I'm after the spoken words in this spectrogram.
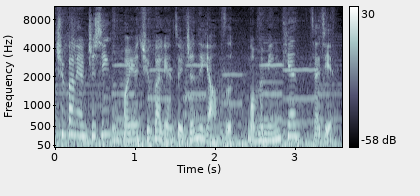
区块链之星，还原区块链最真的样子。我们明天再见。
